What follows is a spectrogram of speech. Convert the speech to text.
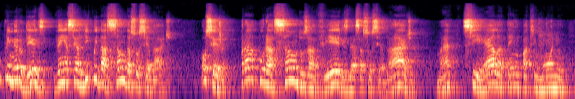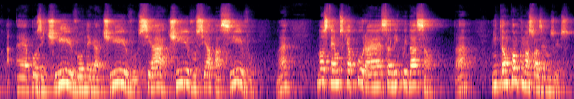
O primeiro deles vem a ser a liquidação da sociedade. Ou seja, para apuração dos haveres dessa sociedade, né, se ela tem um patrimônio é, positivo ou negativo, se há ativo, se há passivo, né, nós temos que apurar essa liquidação. Tá? Então, como que nós fazemos isso?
